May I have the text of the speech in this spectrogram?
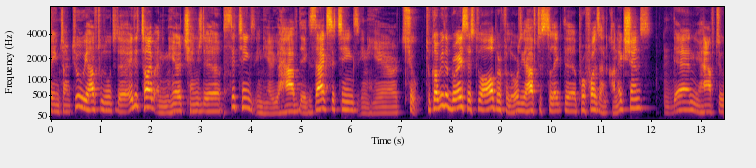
same time too you have to go to the edit type and in here change the settings. In here you have the exact settings. In here too to copy the braces to upper floors you have to select the profiles and connections. And then you have to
